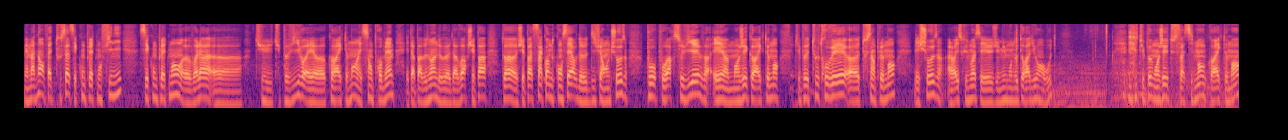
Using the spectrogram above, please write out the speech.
Mais maintenant, en fait, tout ça c'est complètement fini, c'est complètement voilà tu, peux vivre euh, correctement et sans problème. Et t'as pas besoin d'avoir je sais pas toi je sais pas 50 conserves de différentes choses pour pouvoir se vivre et euh, manger correctement. Tu peux tout trouver euh, tout simplement les choses. Alors excuse-moi c'est j'ai mis mon autoradio en route tu peux manger tout facilement, correctement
